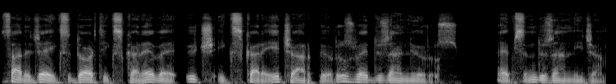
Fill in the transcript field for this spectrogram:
Sadece eksi 4x kare ve 3x kareyi çarpıyoruz ve düzenliyoruz. Hepsini düzenleyeceğim.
